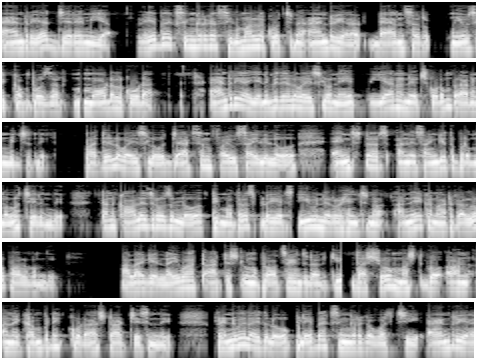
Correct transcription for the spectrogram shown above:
Andrea Jeremiah. Playback సింగర్గా సినిమాల్లోకి వచ్చిన ఆండ్రియా డాన్సర్ మ్యూజిక్ కంపోజర్ మోడల్ కూడా. ఆండ్రియా ఎనిమిదేళ్ళ వయసులోనే పియానో నేర్చుకోవడం ప్రారంభించింది. పదేళ్ళ వయసులో జాక్సన్ ఫైవ్ శైలిలో యంగ్స్టర్స్ అనే సంగీత బృందంలో చేరింది. తన కాలేజ్ రోజుల్లో ది మద్రాస్ ప్లేయర్స్ ఈవ్ నిర్వహించిన అనేక నాటకాల్లో పాల్గొంది. అలాగే లైవ్ ఆర్ట్ ఆర్టిస్టులను ప్రోత్సహించడానికి the show must go on అనే కంపెనీ కూడా స్టార్ట్ చేసింది. రెండు వేల ఐదులో ప్లేబ్యాక్ సింగర్గా వచ్చి Andrea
